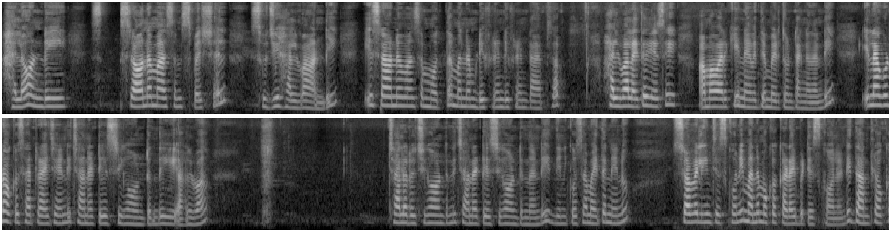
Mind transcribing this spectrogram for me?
హలో అండి. శ్రావణమాసం శ్రావణ మాసం స్పెషల్ సుజీ హల్వా అండి. ఈ శ్రావణ మాసం మొత్తం మనం డిఫరెంట్ డిఫరెంట్ టైప్స్ ఆఫ్ హల్వాలు అయితే చేసి అమ్మవారికి నైవేద్యం పెడుతుంటాం కదండి. ఇలా కూడా ఒకసారి ట్రై చేయండి. చాలా టేస్టీగా ఉంటుంది ఈ హల్వా. చాలా రుచిగా ఉంటుంది చాలా టేస్టీగా ఉంటుందండి. దీనికోసం అయితే నేను స్టవ్ వెలిగించేసుకొని మనం ఒక కడాయి పెట్టేసుకోవాలండి. దాంట్లో ఒక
